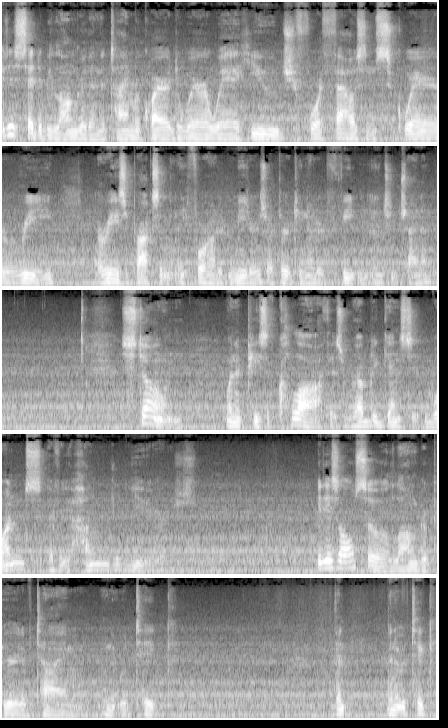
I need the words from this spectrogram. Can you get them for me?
It is said to be longer than the time required to wear away a huge 4,000 square ri. A ri is approximately 400 meters or 1,300 feet in ancient China. Stone when a piece of cloth is rubbed against it once every hundred years. It is also a longer period of time than it would take than, than it would take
